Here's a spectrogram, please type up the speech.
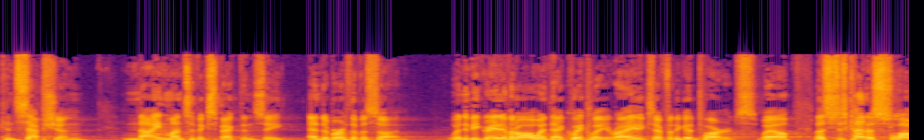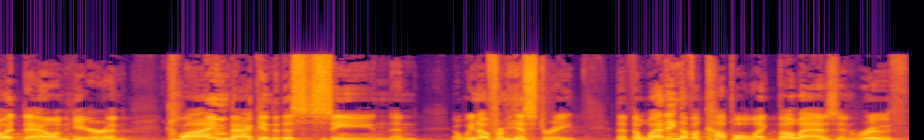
conception, nine months of expectancy, and the birth of a son. Wouldn't it be great if it all went that quickly, right? Except for the good parts. Well, let's just kind of slow it down here and climb back into this scene. And we know from history that the wedding of a couple like Boaz and Ruth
